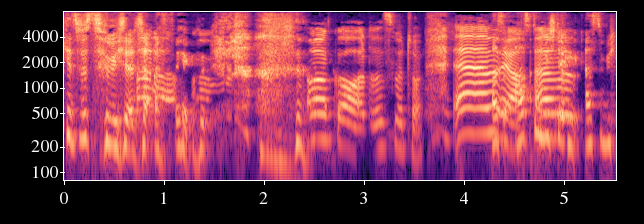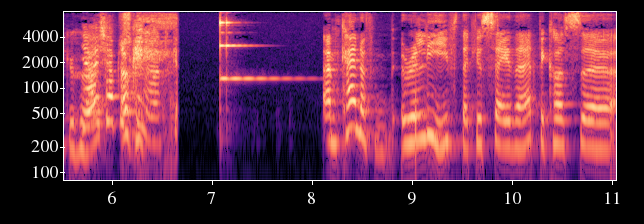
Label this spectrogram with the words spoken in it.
Jetzt bist du wieder da. Sehr gut. Oh Gott, das wird toll. Ähm, Hast, ja, hast, du mich ähm, denn, hast du mich gehört? Ja, ich habe das okay. gehört. I'm kind of relieved that you say that because uh,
